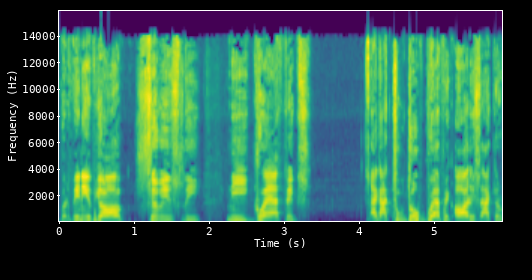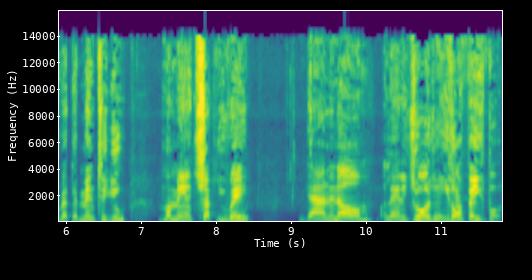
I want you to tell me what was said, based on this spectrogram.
But if any of y'all seriously need graphics, I got two dope graphic artists I can recommend to you. My man Chucky Ray down in um Atlanta, Georgia. He's on Facebook.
